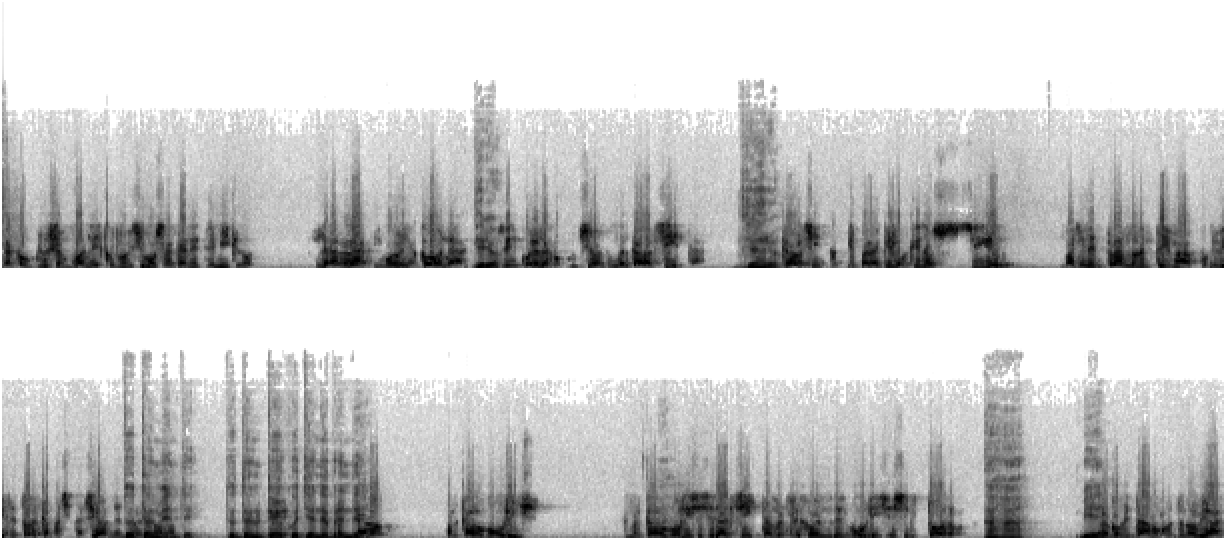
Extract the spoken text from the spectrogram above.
La conclusión, ¿cuál es? Como decimos acá en este micro, ladra y mueve la cola. ¿Cuál es la conclusión? Un mercado alcista. Claro. Un mercado alcista y para que los que nos siguen vayan entrando en el tema, porque viste, todo es capacitación. Totalmente, totalmente, todo es eh, cuestión de aprender. Mercado, mercado bullish el mercado bullish es el alcista, el reflejo del, del bullish es el toro. Ajá. Bien. lo comentamos, cuando uno, vea,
